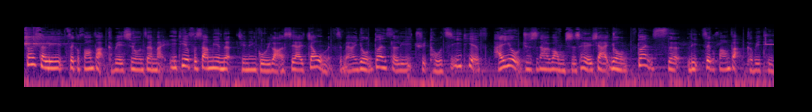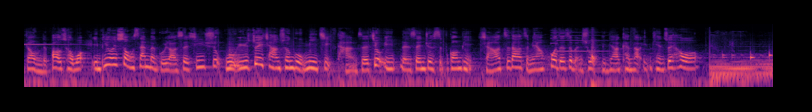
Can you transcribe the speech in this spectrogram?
断舍离这个方法可不可以适用在买 ETF 上面呢？今天古雨老师来教我们怎么样用断舍离去投资 ETF，还有就是他会帮我们实测一下用断舍离这个方法可不可以提高我们的报酬哦。影片会送三本古雨老师的新书《股鱼最强存股秘籍》，躺着就赢，人生就是不公平。想要知道怎么样获得这本书，一定要看到影片最后哦。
